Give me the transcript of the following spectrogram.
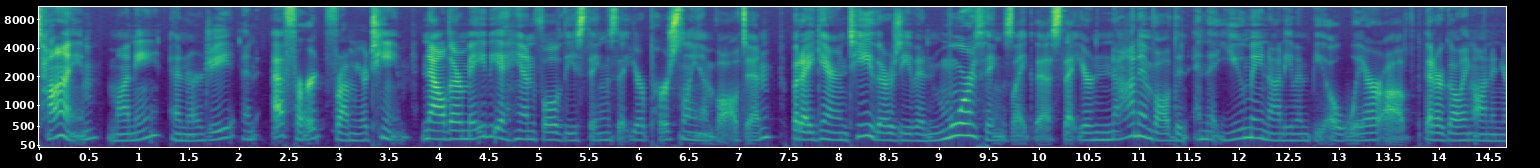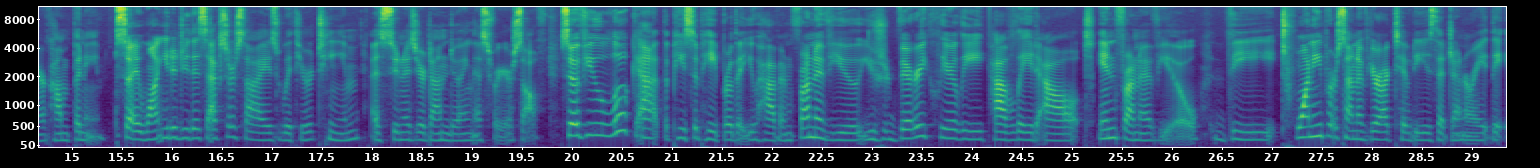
time, money, energy, and effort from your team. Now, there may be a handful of these things that you're personally involved in, but I guarantee there's even more things like this that you're not involved in and that you may not even be aware of that are going on in your company. So, I want you to do this exercise with your team as soon as you're done doing this for yourself. So, if you look at the piece of paper that you have in front of you, you should very clearly have laid out in front of you the 20% of your activities that generate the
